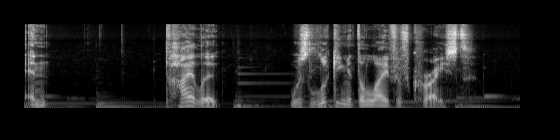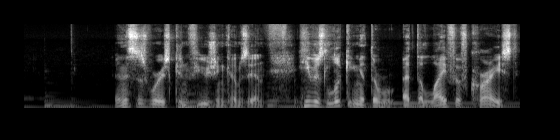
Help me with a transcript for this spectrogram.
And Pilate was looking at the life of Christ. And this is where his confusion comes in. He was looking at the at the life of Christ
